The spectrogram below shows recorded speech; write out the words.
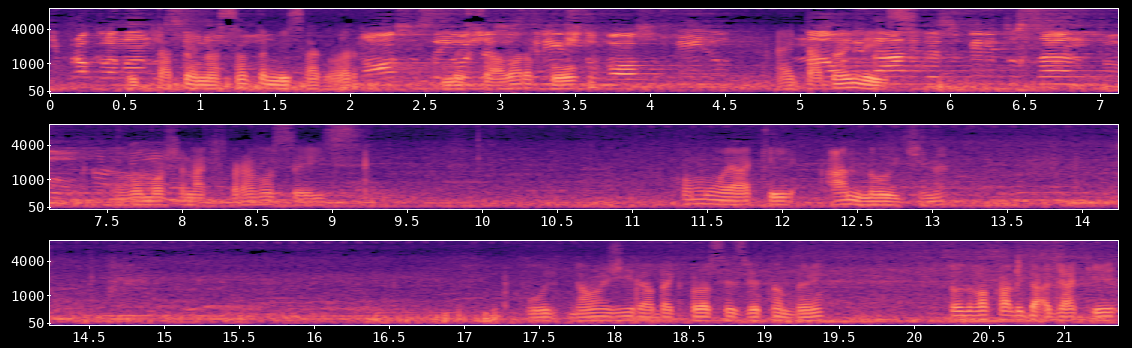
e proclamando Tá tendo a Santa Missa agora. nosso Senhor Começou Jesus agora Cristo, pouco. vosso Filho, Aí tá na do unidade início. do Espírito Santo. Eu vou mostrando aqui para vocês como é aqui à noite, né? Vou dar uma girada aqui para vocês verem também toda a localidade aqui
